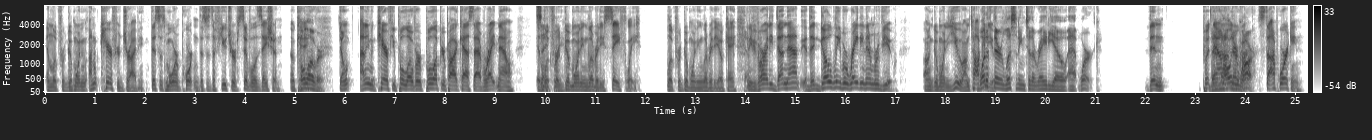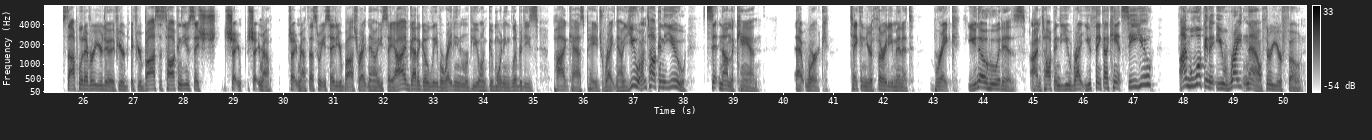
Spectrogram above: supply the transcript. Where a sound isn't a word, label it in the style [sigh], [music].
and look for Good Morning. I don't care if you're driving. This is more important. This is the future of civilization. Okay. Pull over. Don't I don't even care if you pull over. Pull up your podcast app right now and look for Good Morning Liberty safely. Look for Good Morning Liberty, okay? Yeah. And if you've already done that, then go leave a rating and review on Good Morning. You, I'm talking What if they're listening to the radio at work? then put They're down all your their work. car. Stop working. Stop whatever you're doing. If your if your boss is talking to you, say shut your shut your mouth. Shut your mouth. That's what you say to your boss right now. You say, I've got to go leave a rating and review on Good Morning Liberty's podcast page right now. You, I'm talking to you, sitting on the can at work, taking your 30 minute break. You know who it is. I'm talking to you right. You think I can't see you? I'm looking at you right now through your phone.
